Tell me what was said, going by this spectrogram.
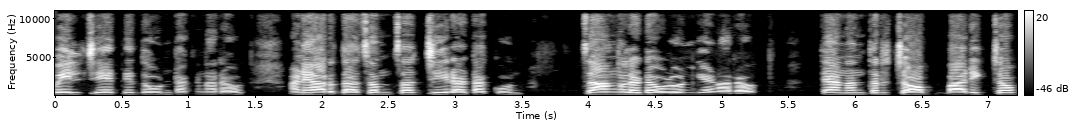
वेलची आहे ते दोन टाकणार आहोत. आणि अर्धा चमचा जिरा टाकून चांगलं ढवळून घेणार आहोत. त्यानंतर चॉप बारीक चॉप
